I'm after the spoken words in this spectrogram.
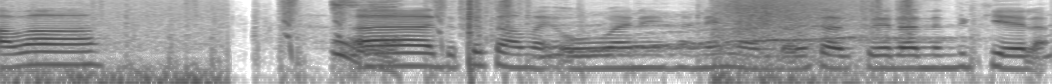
ආවා දුක තමයි. ඕවනේ. අනේ මන්දව සත් වෙරන්නද කියලා.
